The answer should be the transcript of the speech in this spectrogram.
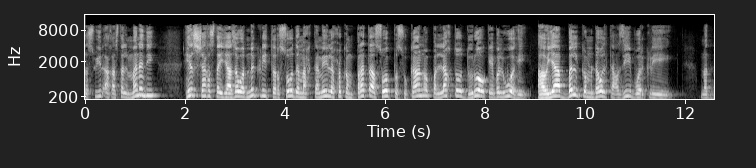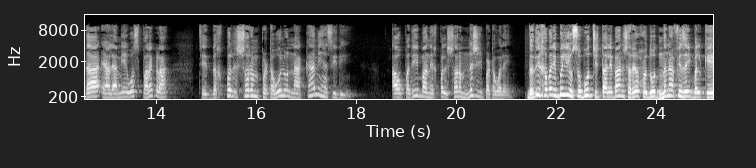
تصویر اخستل منع دي، هېڅ شخص ته اجازه ور نه کړي تر څو د محکمې له حکم پرته څوک په سوکانو، په لختو، درو او کېبل ووهي او یا بل کوم ډول تعذیب ور کړي. نو دا اعلامیه یې وسپره کړه چې د خپل شرم پټولو ناکامې هڅې دي. او په دې باندې خپل شرم نه شي پټولی. د دې خبرې بل یو ثبوت چې طالبان شرعي حدود نه نافذوي بلکې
